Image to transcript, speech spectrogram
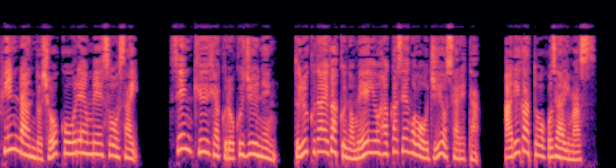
フィンランド商工連盟総裁。1960年、トゥルク大学の名誉博士号を授与された。ありがとうございます。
